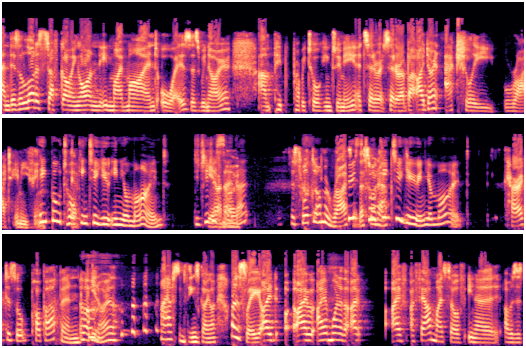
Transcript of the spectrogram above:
and there's a lot of stuff going on in my mind always, as we know. Um, people probably talking to me, etc., etc. but I don't actually write anything. People talking to you in your mind. Did you yeah, just say that? Just what I'm a writer. Who's That's talking what happens. to you in your mind. Characters will pop up, and oh. you know, I have some things going on. Honestly, I I, I am one of the I. I've, I found myself in a. I was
